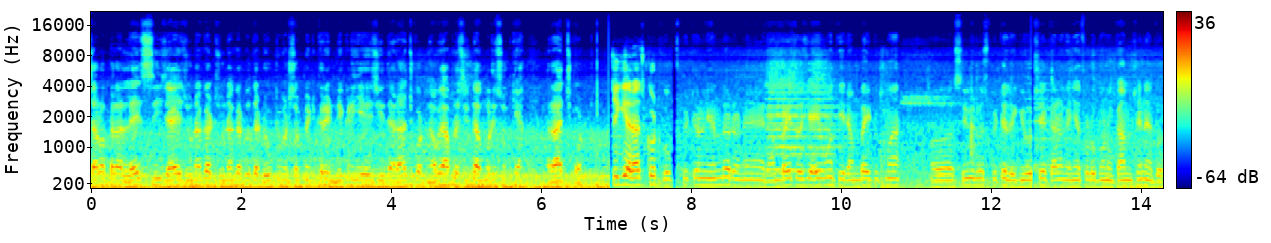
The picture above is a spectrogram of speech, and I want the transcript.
ચાલો પહેલાં લેસથી જાય જુનાગઢ જુનાગઢ બધા ડોક્યુમેન્ટ સબમિટ કરી નીકળીએ સીધા રાજકોટ હવે આપણે સીધા મળીશું ક્યાં? રાજકોટ. જગ્યા રાજકોટ હોસ્પિટલની અંદર અને રામભાઈ તો જે આવ્યો નથી. રામભાઈ ટૂંકમાં સિવિલ હોસ્પિટલે ગયો છે કારણ કે અહીંયા થોડું ઘણું કામ છે ને, તો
